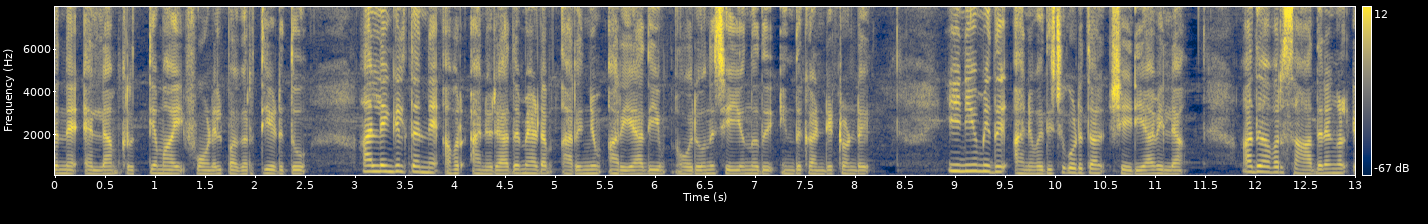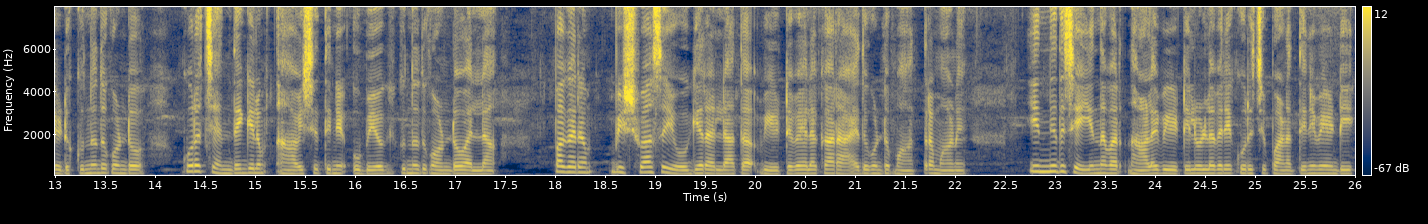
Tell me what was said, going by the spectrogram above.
തന്നെ എല്ലാം കൃത്യമായി ഫോണിൽ പകർത്തിയെടുത്തു. അല്ലെങ്കിൽ തന്നെ അവർ അനുരാധ മാഡം അറിഞ്ഞും അറിയാതെയും ഓരോന്ന് ചെയ്യുന്നത് ഇന്ദു കണ്ടിട്ടുണ്ട്. ഇനിയും ഇത് അനുവദിച്ചു കൊടുത്താൽ ശരിയാവില്ല. അത് അവർ സാധനങ്ങൾ എടുക്കുന്നത് കൊണ്ടോ കുറച്ചെന്തെങ്കിലും ആവശ്യത്തിന് ഉപയോഗിക്കുന്നത് കൊണ്ടോ അല്ല. പകരം വിശ്വാസയോഗ്യരല്ലാത്ത വീട്ടുവേലക്കാർ ആയതുകൊണ്ട് മാത്രമാണ് ഇന്നിത് ചെയ്യുന്നവർ നാളെ വീട്ടിലുള്ളവരെക്കുറിച്ച് പണത്തിനു വേണ്ടി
